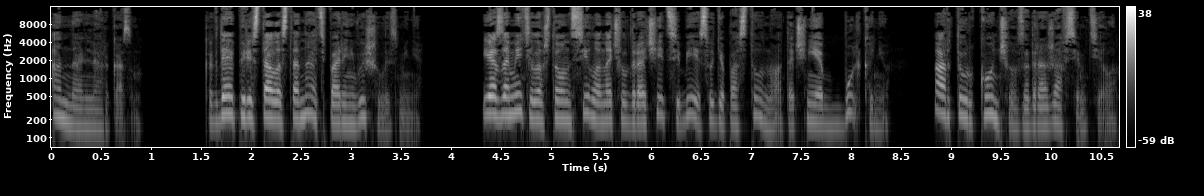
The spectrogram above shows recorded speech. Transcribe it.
анальный оргазм. Когда я перестала стонать, парень вышел из меня. Я заметила, что он сила начал дрочить себе, и, судя по стону, а точнее бульканью, Артур кончил, задрожав всем телом.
